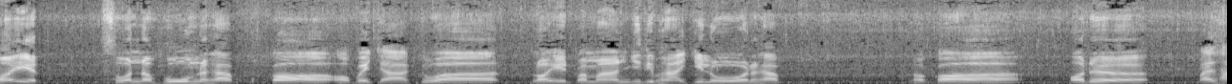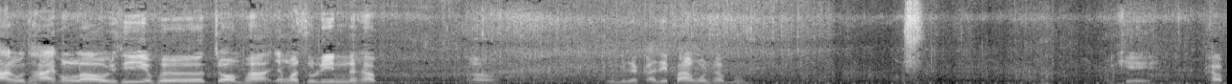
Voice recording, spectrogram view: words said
้อยเอ็ดสวนภูมินะครับ ก็ออกไปจากตัวร้อยเอ็ดประมาณ 25 กิโลนะครับ แล้วก็ออเดอร์ปลายทางสุดท้ายของเราอยู่ที่อำเภอจอมพระจังหวัดสุรินทร์นะครับอ้าวดูบรรยากาศที่ฟาร์มก่อนครับผมโอเคครับ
